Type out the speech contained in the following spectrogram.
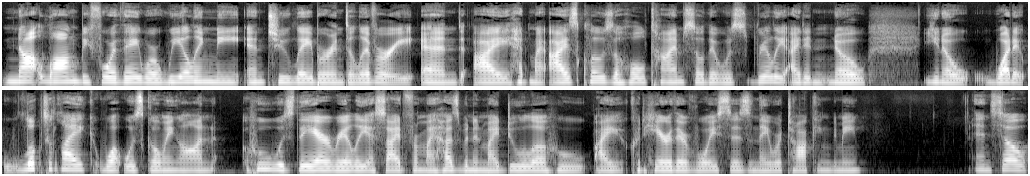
not long before they were wheeling me into labor and delivery and I had my eyes closed the whole time so there was really I didn't know you know what it looked like what was going on who was there really aside from my husband and my doula who I could hear their voices and they were talking to me and so,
